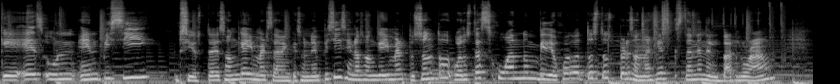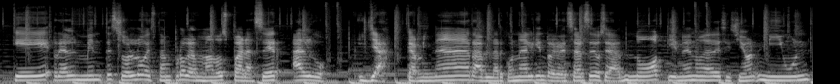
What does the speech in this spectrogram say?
que es un NPC si ustedes son gamers, saben que es un NPC. Si no son gamers, pues son todo. Cuando estás jugando un videojuego, todos estos personajes que están en el background que realmente solo están programados para hacer algo y ya, caminar, hablar con alguien, regresarse, o sea, no tienen una decisión ni un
